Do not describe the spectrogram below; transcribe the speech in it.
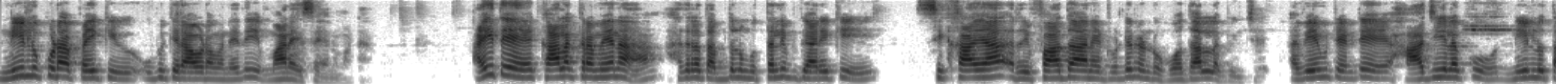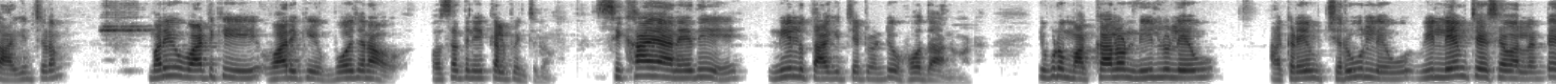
నీళ్ళు కూడా పైకి ఉబికి రావడం అనేది మానేశాయి అనమాట అయితే కాలక్రమేణా హజరత్ అబ్దుల్ ముత్తలిబ్ గారికి సిఖాయా రిఫాదా అనేటువంటి రెండు హోదాలు లభించాయి. అవేమిటంటే హాజీలకు నీళ్ళు తాగించడం మరియు వాటికి వారికి భోజన వసతిని కల్పించడం. సిఖాయ అనేది నీళ్ళు తాగించేటువంటి హోదా అన్నమాట. ఇప్పుడు మక్కాలో నీళ్ళు లేవు అక్కడ ఏం చెరువులు లేవు. వీళ్ళు ఏం చేసేవాళ్ళంటే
